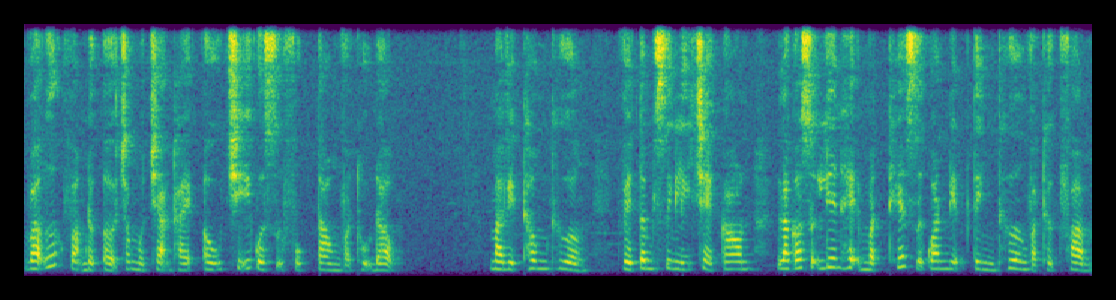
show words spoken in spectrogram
và ước vọng được ở trong một trạng thái ấu trĩ của sự phục tòng và thụ động. Mà việc thông thường về tâm sinh lý trẻ con là có sự liên hệ mật thiết giữa quan niệm tình thương và thực phẩm.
